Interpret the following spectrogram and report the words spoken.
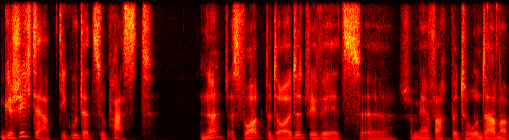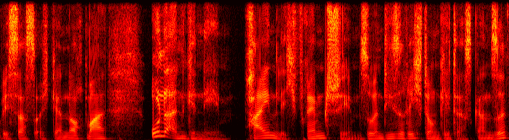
Geschichte habt, die gut dazu passt. Ne? Das Wort bedeutet, wie wir jetzt äh, schon mehrfach betont haben, aber ich sage es euch gerne nochmal, unangenehm, peinlich, Fremdschämen. So in diese Richtung geht das Ganze.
